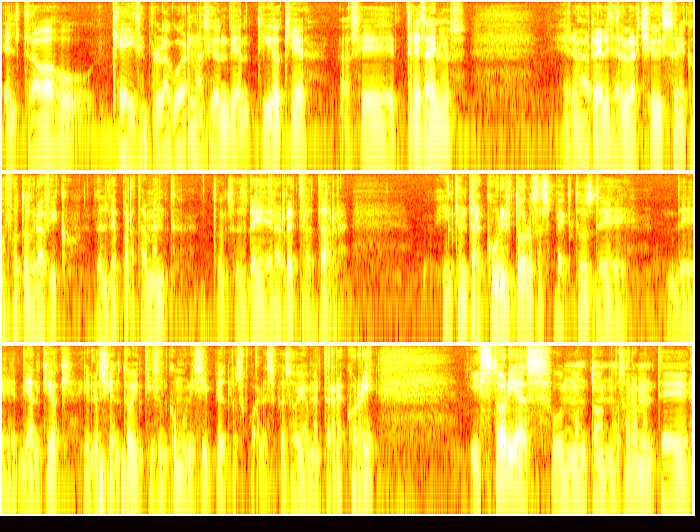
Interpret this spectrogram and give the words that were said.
El trabajo que hice para la gobernación de Antioquia hace tres años era realizar el archivo histórico fotográfico del departamento. Entonces la idea era retratar, intentar cubrir todos los aspectos de, de, Antioquia y los 125 municipios, los cuales pues obviamente recorrí. Historias, un montón, no solamente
